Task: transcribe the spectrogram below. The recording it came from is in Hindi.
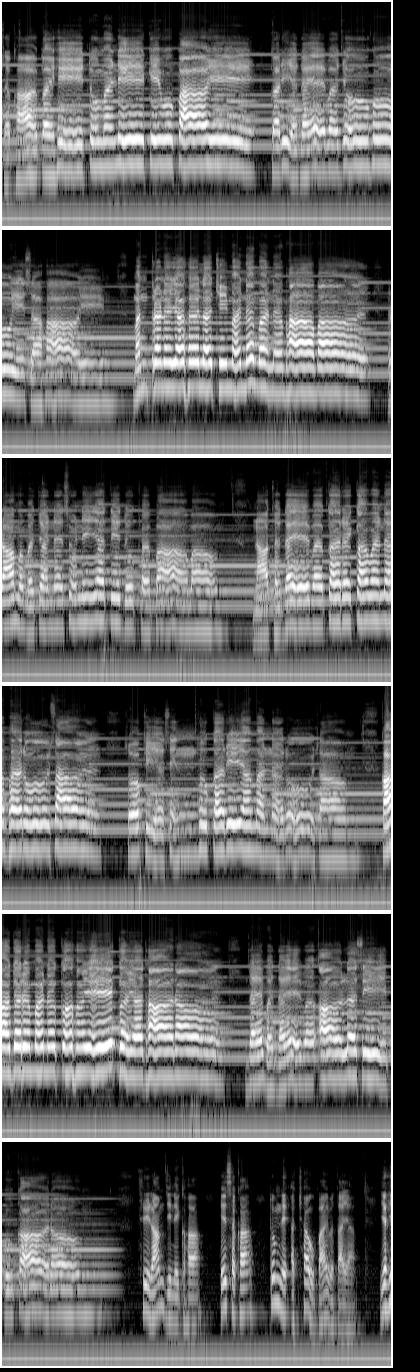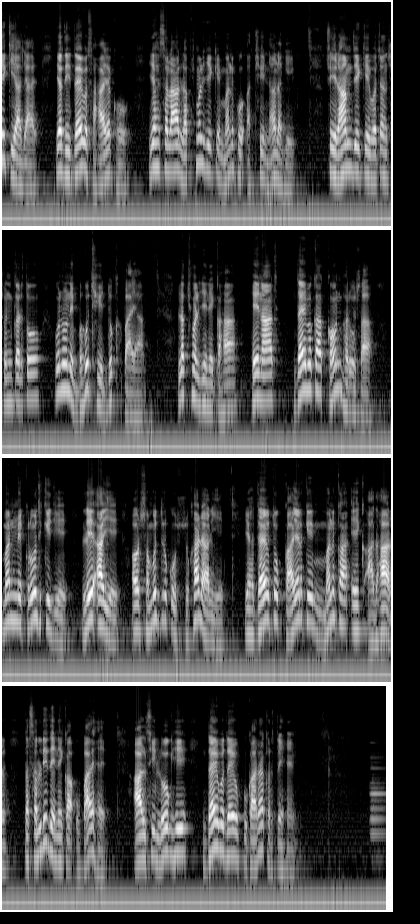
सखा कही तुमने के उपाय? करिय दैव जो हो सहाय। मंत्रण यह लक्ष्मण मन भावा राम बचन सुनियति दुख पावा। नाथ दैव कर कवन भरोसा सोखिय सिंधु करिय मन रोषा कादर मन कह एक धारा दैव दैव आलसी पुकारा। श्री राम जी ने कहा, हे सखा, तुमने अच्छा उपाय बताया। यही किया जाए। यदि दैव सहायक हो, यह सलाह लक्ष्मण जी के मन को अच्छी न लगी। श्री राम जी के वचन सुनकर तो उन्होंने बहुत ही दुख पाया। लक्ष्मण जी ने कहा, हे नाथ, दैव का कौन भरोसा? मन में क्रोध कीजिए, ले आइए और समुद्र को सुखा डालिए। यह दैव तो कायर के मन का एक आधार, तसल्ली देने का उपाय है। आलसी लोग ही दैव दैव पुकारा करते हैं।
